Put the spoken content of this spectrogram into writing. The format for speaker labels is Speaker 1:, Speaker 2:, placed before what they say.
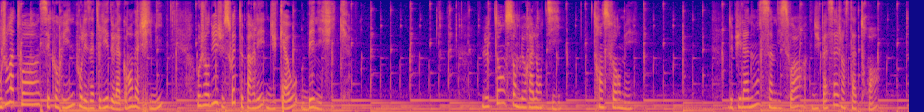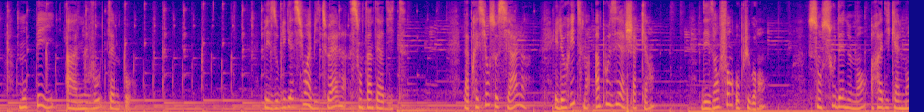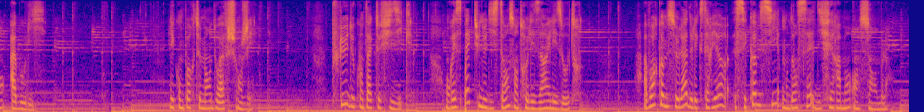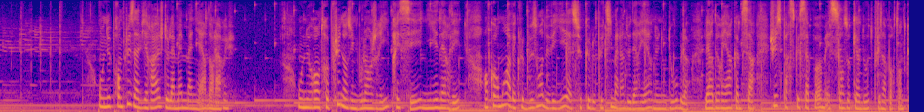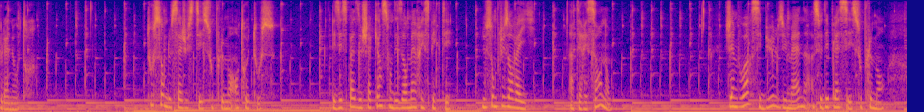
Speaker 1: Bonjour à toi, c'est Corinne pour les ateliers de la grande alchimie. Aujourd'hui, je souhaite te parler du chaos bénéfique. Le temps semble ralenti, transformé. Depuis l'annonce samedi soir du passage en stade 3, mon pays a un nouveau tempo. Les obligations habituelles sont interdites. La pression sociale, et le rythme imposé à chacun, des enfants aux plus grands, sont soudainement radicalement abolis. Les comportements doivent changer. Plus de contact physique. On respecte une distance entre les uns et les autres. Avoir comme cela de l'extérieur, c'est comme si on dansait différemment ensemble on ne prend plus un virage de la même manière dans la rue. On ne rentre plus dans une boulangerie pressé ni énervé, encore moins avec le besoin de veiller à ce que le petit malin de derrière ne nous double, l'air de rien comme ça, juste parce que sa pomme est sans aucun doute plus importante que la nôtre. Tout semble s'ajuster souplement entre tous. Les espaces de chacun sont désormais respectés, ne sont plus envahis. Intéressant, non? J'aime voir ces bulles humaines se déplacer souplement,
